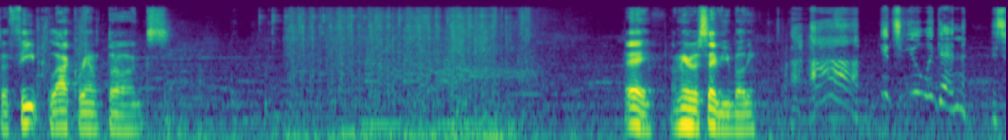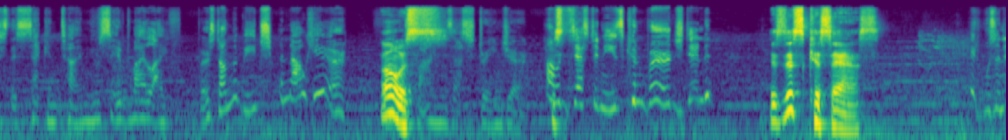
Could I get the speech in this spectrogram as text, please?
Defeat Black Ram thugs. Hey, I'm here to save you, buddy. Aha! It's you again! This is the second time you saved my life. First on the beach, and now here. Oh, it's... Finds us, stranger. Our destinies converged, and is this Kissass? it was an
